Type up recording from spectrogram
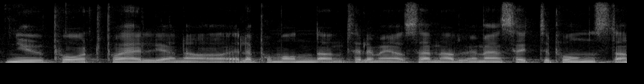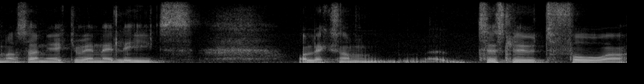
Newport på helgen eller på måndagen till och med och sen hade vi Man City på onsdagen och sen gick vi in i Leeds och liksom till slut få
